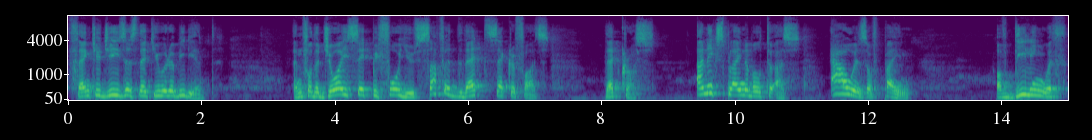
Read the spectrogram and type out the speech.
Thank you, Jesus, that you were obedient. And for the joy set before you, suffered that sacrifice, that cross. Unexplainable to us. Hours of pain, of dealing with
